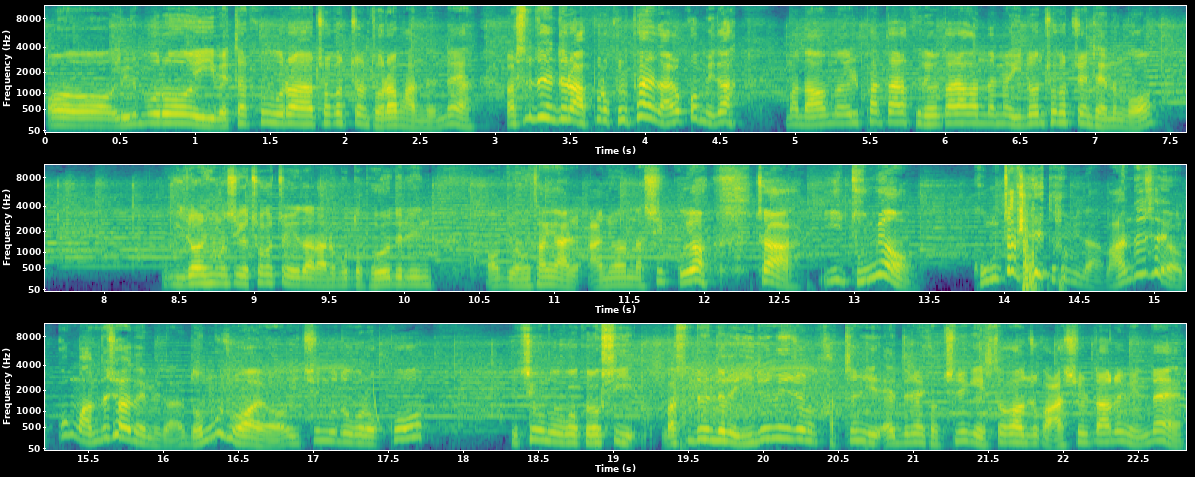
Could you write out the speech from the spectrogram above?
어 일부러 이 메타쿠라 초격전 돌아봤는데 말씀드린 대로 앞으로 글판에 나올 겁니다. 막 나오면 1판 따라 그대로 따라간다면 이런 초격전이 되는 거. 이런 형식의 초격전이다라는 것도 보여드린 어, 또 영상이 아니, 아니 었나 싶고요. 자, 이 두 명 공짜 캐릭터입니다. 만드세요. 꼭 만드셔야 됩니다. 너무 좋아요. 이 친구도 그렇고 이 친구도 그렇고 역시 말씀드린 대로 이름이 좀 같은 애들이랑 겹치는 게 있어가지고 아쉬울 따름인데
